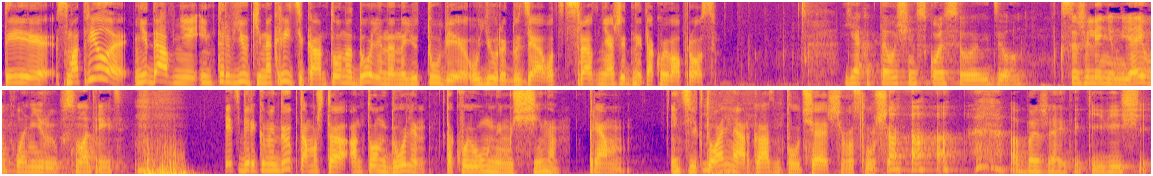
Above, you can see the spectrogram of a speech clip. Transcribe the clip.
ты смотрела недавнее интервью кинокритика Антона Долина на Ютубе у Юры Дудя? Вот сразу неожиданный такой вопрос. Я как-то очень вскользь его видела. К сожалению, но я его планирую посмотреть. Я тебе рекомендую, потому что Антон Долин такой умный мужчина. Прям интеллектуальный оргазм получаешь его слушая. Обожаю такие вещи.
